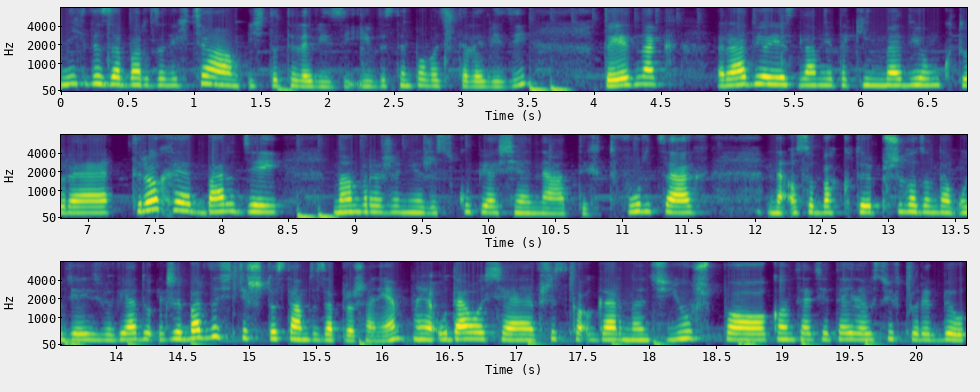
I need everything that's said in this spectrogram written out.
nigdy za bardzo nie chciałam iść do telewizji i występować w telewizji, to jednak radio jest dla mnie takim medium, które trochę bardziej mam wrażenie, że skupia się na tych twórcach, na osobach, które przychodzą tam udzielić wywiadu. Także bardzo się cieszę, że dostałam to zaproszenie. E, Udało się wszystko ogarnąć już po koncercie Taylor Swift, który był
